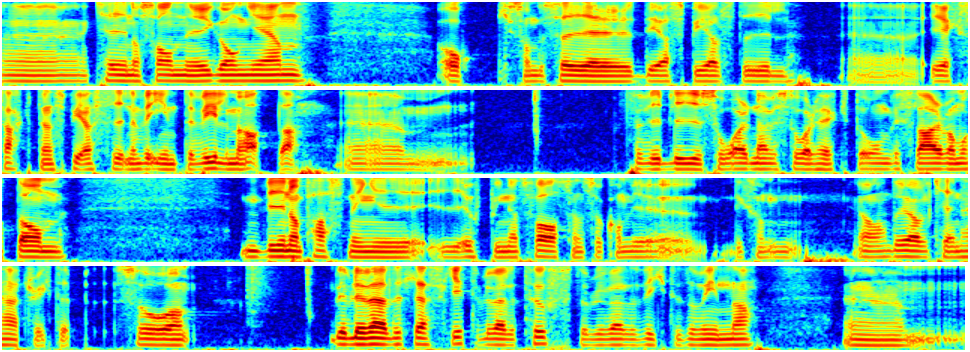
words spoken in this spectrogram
Uh, Kane och Son är igång igen och som du säger, deras spelstil Eh, är exakt den spelstilen vi inte vill möta. Ehm, för vi blir ju sårade när vi står högt och om vi slarvar mot dem vid någon passning i, i uppbyggnadsfasen så kommer ju liksom, ja då gör väl Kane hattrick typ. Så det blir väldigt läskigt, det blir väldigt tufft, det blir väldigt viktigt att vinna. Ehm,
